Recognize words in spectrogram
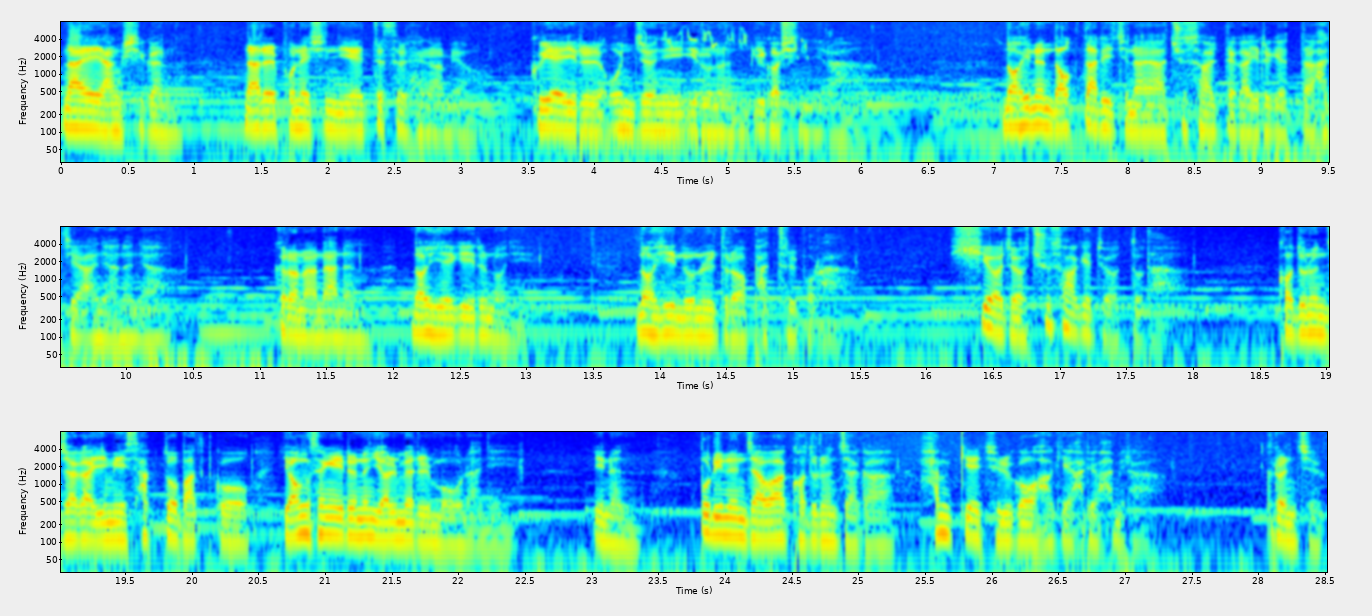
나의 양식은 나를 보내신 이의 뜻을 행하며 그의 일을 온전히 이루는 이것이니라. 너희는 넉 달이 지나야 추수할 때가 이르겠다 하지 아니하느냐? 그러나 나는 너희에게 이르노니 너희 눈을 들어 밭을 보라. 희어져 추수하게 되었도다. 거두는 자가 이미 삭도 받고 영생에 이르는 열매를 모으나니 이는 뿌리는 자와 거두는 자가 함께 즐거워하게 하려 함이라. 그런즉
